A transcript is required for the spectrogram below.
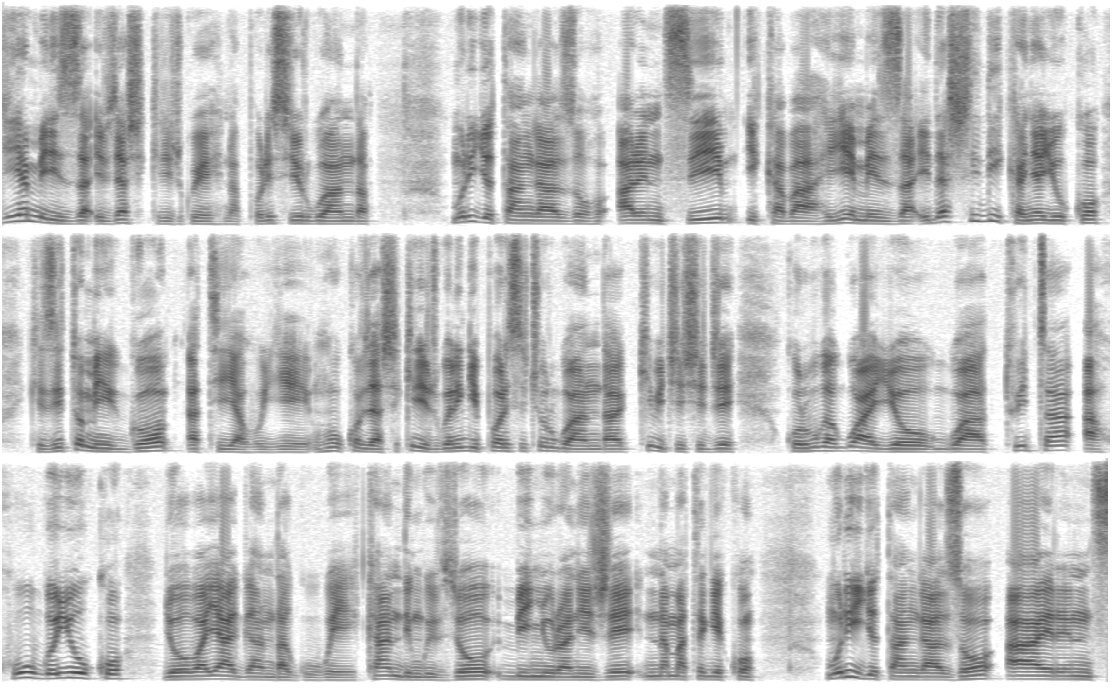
ryiyamiriza ibyashikirijwe na polisi y'u rwanda. Muri iryo tangazo rnc ikaba yemeza idashidikanya yuko kizito mihigo atiyahuye nk'uko byashyikirijwe n'igipolisi cy'u rwanda kibicishije ku rubuga rwayo rwa twitter ahubwo yuko yoba yagandaguwe kandi ngo ivyo binyuranije n'amategeko. Muri iryo tangazo rnc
